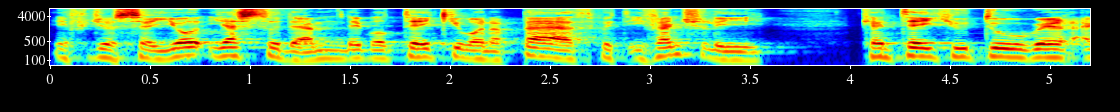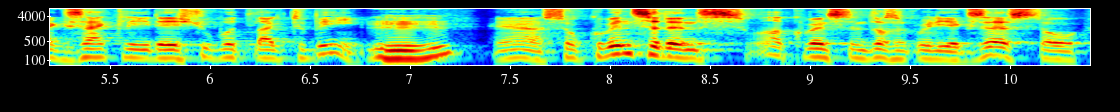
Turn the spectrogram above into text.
If you just say yes to them, they will take you on a path which eventually can take you to where exactly it is you would like to be. Mm-hmm. Yeah. So coincidence, well, coincidence doesn't really exist. So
